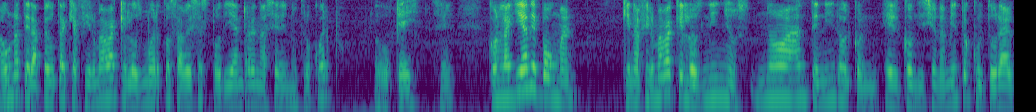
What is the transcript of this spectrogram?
a una terapeuta que afirmaba que los muertos a veces podían renacer en otro cuerpo. Ok. ¿sí? Con la guía de Bowman, quien afirmaba que los niños no han tenido el, con, el condicionamiento cultural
